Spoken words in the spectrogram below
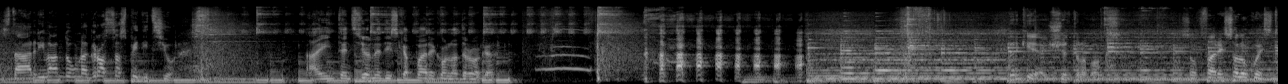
Sta arrivando una grossa spedizione. Hai intenzione di scappare con la droga? Perché hai scelto la box? So fare solo questo.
